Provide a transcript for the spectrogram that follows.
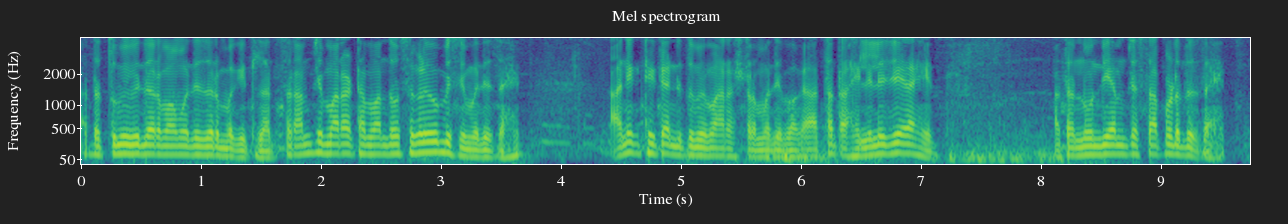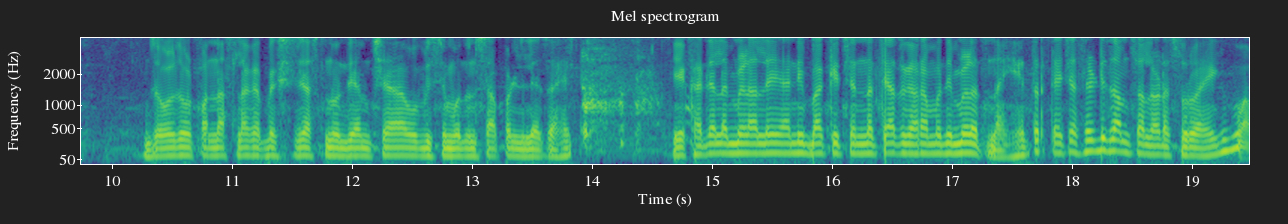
आता तुम्ही विदर्भामध्ये जर बघितलात तर आमचे मराठा बांधव सगळे ओबीसीमध्येच आहेत. अनेक ठिकाणी तुम्ही महाराष्ट्रामध्ये बघा आता राहिलेले जे आहेत आता नोंदी आमच्या सापडतच आहेत. जवळजवळ पन्नास लाखापेक्षा जास्त नोंदी आमच्या ओबीसीमधून सापडलेल्याच आहेत. एखाद्याला मिळाले आणि बाकीच्यांना त्याच घरामध्ये मिळत नाही. हे तर त्याच्यासाठीच आमचा लढा सुरू आहे की बा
